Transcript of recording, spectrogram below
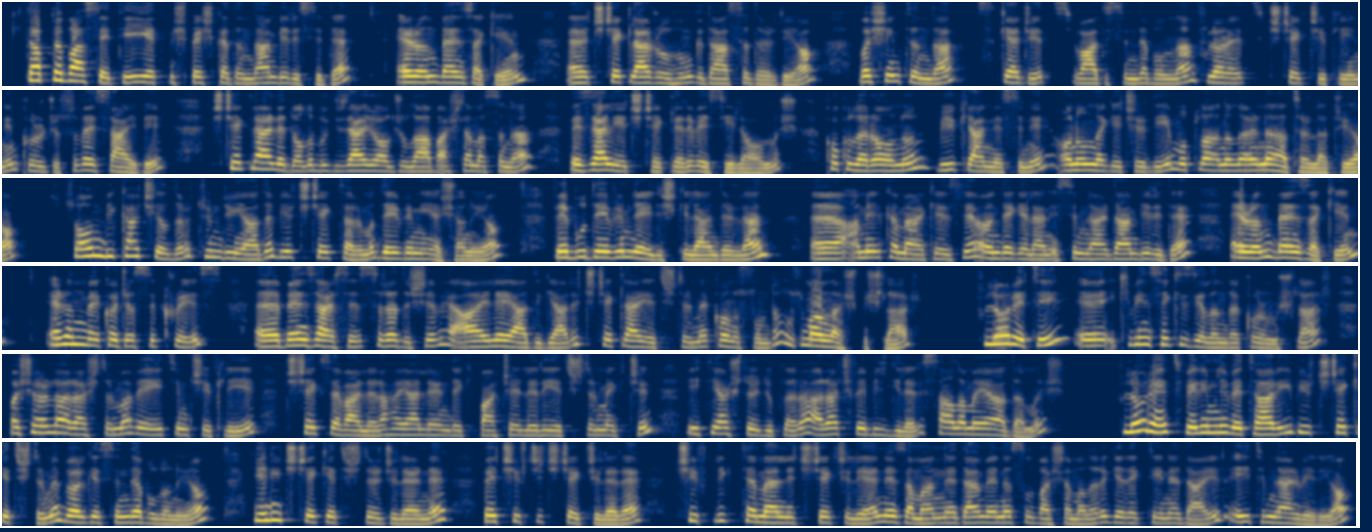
Kitapta bahsettiği 75 kadından birisi de Erin Benzakin, e, Çiçekler Ruhun Gıdasıdır diyor. Washington'da Skagit Vadisi'nde bulunan Floret Çiçek Çiftliği'nin kurucusu ve sahibi, çiçeklerle dolu bu güzel yolculuğa başlamasına bezelye çiçekleri vesile olmuş. Kokuları onu, büyük annesini, onunla geçirdiği mutlu anılarını hatırlatıyor. Son birkaç yıldır tüm dünyada bir çiçek tarımı devrimi yaşanıyor ve bu devrimle ilişkilendirilen e, Amerika merkezli önde gelen isimlerden biri de Aaron Benzakin. Aaron ve kocası Chris benzersiz, sıra dışı ve aile yadigarı çiçekler yetiştirme konusunda uzmanlaşmışlar. Floret'i e, 2008 yılında kurmuşlar. Başarılı araştırma ve eğitim çiftliği çiçek severlere hayallerindeki bahçeleri yetiştirmek için ihtiyaç duydukları araç ve bilgileri sağlamaya adamış. Floret verimli ve tarihi bir çiçek yetiştirme bölgesinde bulunuyor. Yeni çiçek yetiştiricilerine ve çiftçi çiçekçilere çiftlik temelli çiçekçiliğe ne zaman, neden ve nasıl başlamaları gerektiğine dair eğitimler veriyor.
